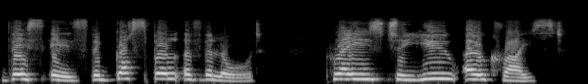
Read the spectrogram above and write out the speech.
This is the gospel of the Lord. Praise to you, O Christ.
